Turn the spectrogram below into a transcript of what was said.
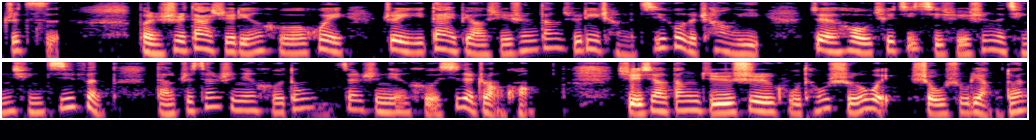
之词。本是大学联合会这一代表学生当局立场的机构的倡议，最后却激起学生的群情激愤，导致三十年河东，三十年河西的状况。学校当局是虎头蛇尾，首鼠两端。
